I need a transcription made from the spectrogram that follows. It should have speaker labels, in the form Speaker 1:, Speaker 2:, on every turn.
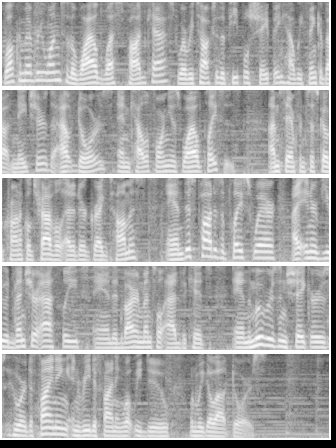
Speaker 1: Welcome, everyone, to the Wild West podcast, where we talk to the people shaping how we think about nature, the outdoors, and California's wild places. I'm San Francisco Chronicle travel editor Greg Thomas, and this pod is a place where I interview adventure athletes and environmental advocates and the movers and shakers who are defining and redefining what we do when we go outdoors.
